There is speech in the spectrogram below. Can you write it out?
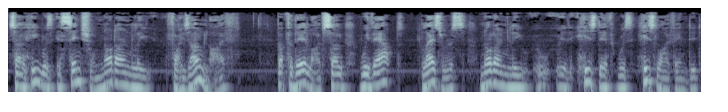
So he was essential not only for his own life, but for their lives. So without Lazarus, not only his death was his life ended,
